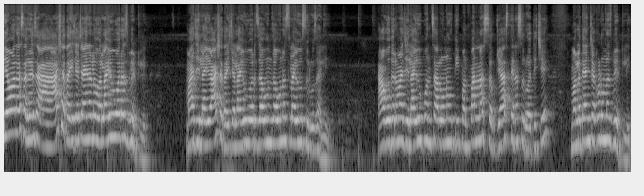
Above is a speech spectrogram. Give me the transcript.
ते मला सगळे सा- आशाताईच्या चॅनलवर लाईव्हवरच भेटले. माझी लाईव्ह आशाताईच्या लाईव्हवर जाऊन जाऊनच लाईव्ह सुरू झाली. अगोदर माझी लाईव्ह पण चालू नव्हती पण पन्नास सब जे असते ना सुरुवातीचे मला त्यांच्याकडूनच भेटली.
